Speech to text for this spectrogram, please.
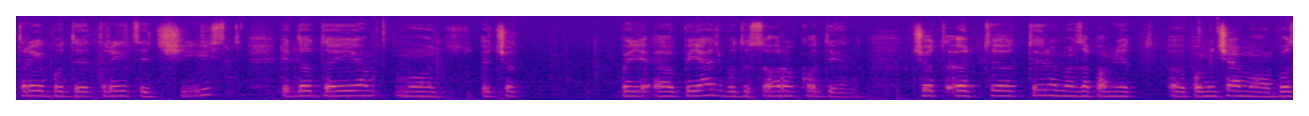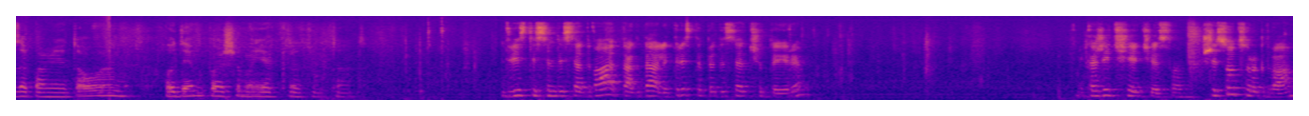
3 буде 36, і додаємо 5 буде 41. 4 ми запам'ят... е, помічаємо або запам'ятовуємо, один пишемо як результат. 272, так, далі 354. Кажіть ще числа. 642.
